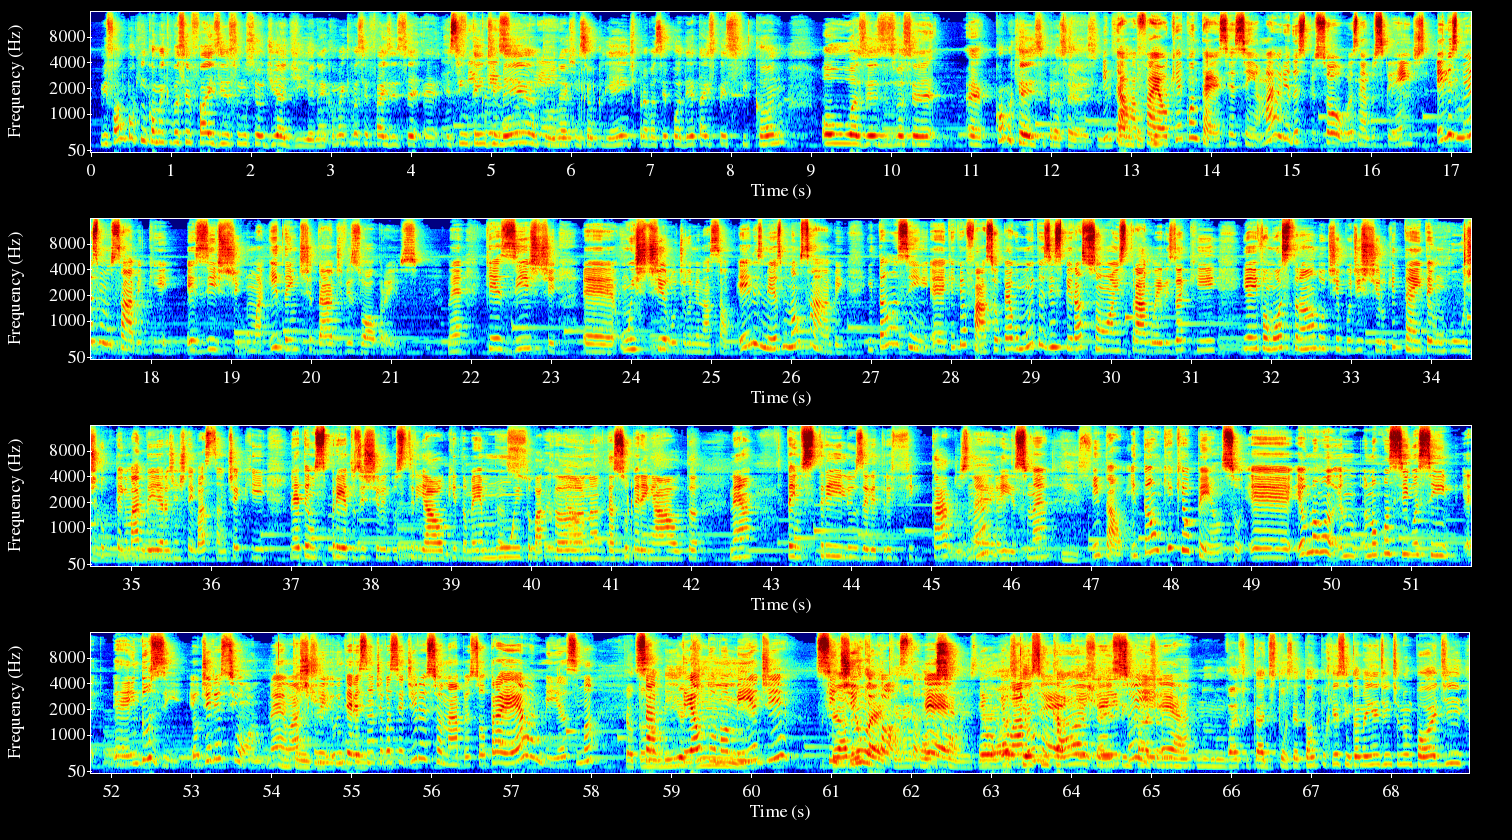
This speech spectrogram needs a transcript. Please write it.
Me fala um pouquinho como é que você faz isso no seu dia a dia, né? Como é que você faz esse, é, esse entendimento né, cliente. com o seu cliente para você poder estar especificando ou às vezes você é, como que é esse processo? Me Então, um pouquinho. Rafael, o que acontece? Assim, a maioria das pessoas, né, dos clientes, eles mesmos não sabem que existe uma identidade visual para isso. Né? Que existe é, um estilo de iluminação. Eles mesmos não sabem. Então, assim, o que, que eu faço? Eu pego muitas inspirações, trago eles aqui e aí vou mostrando o tipo de estilo que tem. Tem um rústico, tem madeira, a gente tem bastante aqui. Né? Tem uns pretos estilo industrial, que também é muito super em bacana, tá né? super em alta, né? Tem os trilhos eletrificados, né? É. É, isso, né? Isso. Então, então o que, que eu penso? É, eu, não, eu não- consigo assim é, é, induzir, eu direciono, né? eu acho que Entendi, o, interessante entendi. é você direcionar a pessoa para ela mesma Ter sabe, autonomia ter de... autonomia de Você sentir abre um que leque, gosta. né, com É, opções. né? eu, Eu, eu acho que esse um encaixa, é esse encaixa aí, é. não, não, não vai ficar distorcer tanto, porque assim, também a gente não pode.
